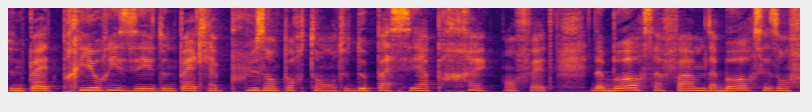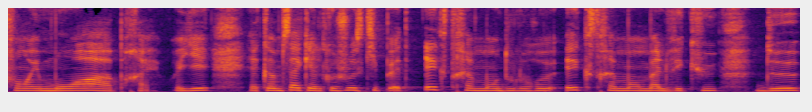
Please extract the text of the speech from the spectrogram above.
de ne pas être priorisée, de ne pas être la plus importante, de passer après en fait. D'abord sa femme, d'abord ses enfants et moi après. voyez Il y a comme ça quelque chose qui peut être extrêmement douloureux, extrêmement mal vécu, de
